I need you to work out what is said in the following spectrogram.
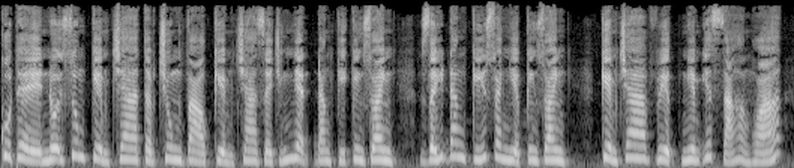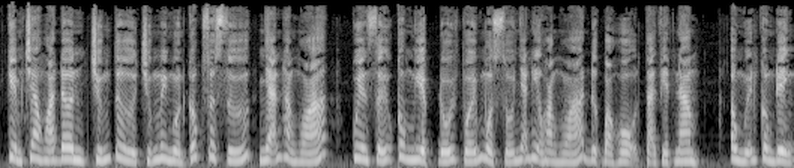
Cụ thể, nội dung kiểm tra tập trung vào kiểm tra giấy chứng nhận đăng ký kinh doanh, giấy đăng ký doanh nghiệp kinh doanh, kiểm tra việc niêm yết giá hàng hóa, kiểm tra hóa đơn, chứng từ chứng minh nguồn gốc xuất xứ, nhãn hàng hóa, quyền sở hữu công nghiệp đối với một số nhãn hiệu hàng hóa được bảo hộ tại Việt Nam. Ông Nguyễn Công Định,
